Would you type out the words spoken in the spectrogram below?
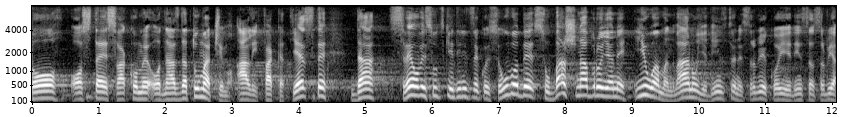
to ostaje svakome od nas da tumačimo. Ali, fakat jeste da sve ove sudske jedinice koje se uvode su baš nabrojane i u amandmanu Jedinstvene Srbije koji je Jedinstvena Srbija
